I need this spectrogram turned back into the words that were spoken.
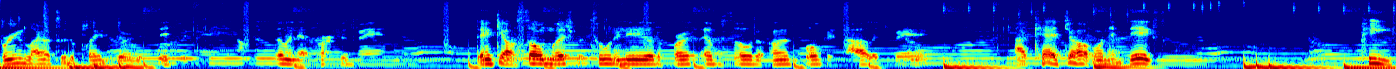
bring light to the planet during this man. I'm feeling that purpose, man. Thank y'all so much for tuning in to the first episode of Unspoken Knowledge, man. I catch y'all on the next. Peace.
